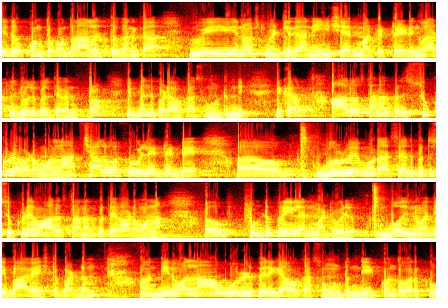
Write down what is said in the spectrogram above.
ఏదో కొంత కొంత నాలెడ్జ్తో కనుక ఇన్వెస్ట్మెంట్లు కానీ ఈ షేర్ మార్కెట్ ట్రేడింగ్ వాటి జోలికి వెళ్తే మాత్రం ఇబ్బంది పడే అవకాశం ఉంటుంది. ఇక ఆరో స్థానాధిపతి శుక్రుడు అవడం వలన చాలా వరకు వీళ్ళు ఏంటంటే ఆ, గురువు ఏమో రాష్ట్రాధిపతి శుక్రుడేమో ఆరో స్థానాధిపతి కావడం వలన ఫుడ్ ప్రియులు అనమాట వీళ్ళు. భోజనం అది బాగా ఇష్టపడడం దీనివలన ఒళ్ళు పెరిగే అవకాశం ఉంటుంది. కొంతవరకు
